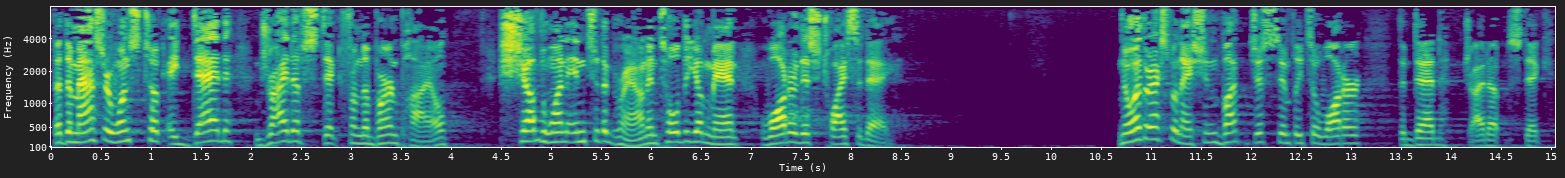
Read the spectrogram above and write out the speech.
that the master once took a dead, dried up stick from the burn pile, shoved one into the ground, and told the young man, water this twice a day. No other explanation, but just simply to water the dead, dried up stick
